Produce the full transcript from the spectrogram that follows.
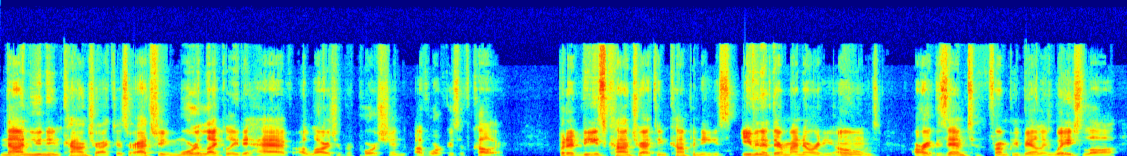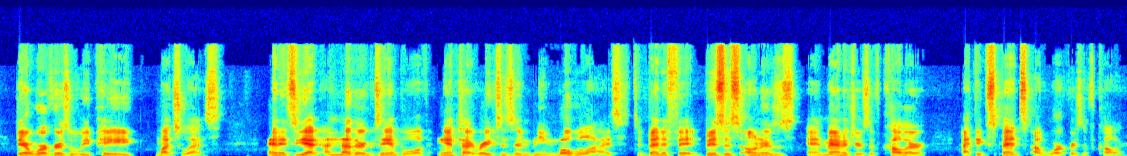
non-union contractors are actually more likely to have a larger proportion of workers of color. But if these contracting companies, even if they're minority owned, are exempt from prevailing wage law, their workers will be paid much less. And it's yet another example of anti racism being mobilized to benefit business owners and managers of color at the expense of workers of color.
